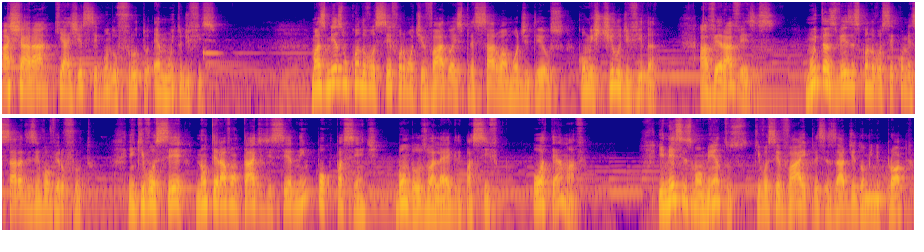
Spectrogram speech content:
achará que agir segundo o fruto é muito difícil. Mas mesmo quando você for motivado a expressar o amor de Deus como estilo de vida, haverá vezes, muitas vezes quando você começar a desenvolver o fruto, em que você não terá vontade de ser nem um pouco paciente, bondoso, alegre, pacífico ou até amável. E nesses momentos que você vai precisar de domínio próprio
